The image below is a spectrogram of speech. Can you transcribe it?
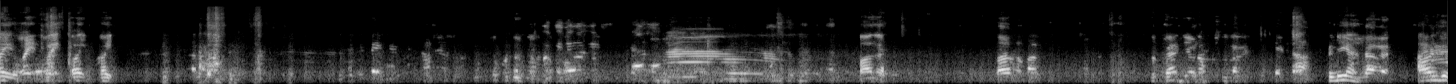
ஓய் ஓய் ஓய் ஓய் ஓய் வாங்க அவனுக்கு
